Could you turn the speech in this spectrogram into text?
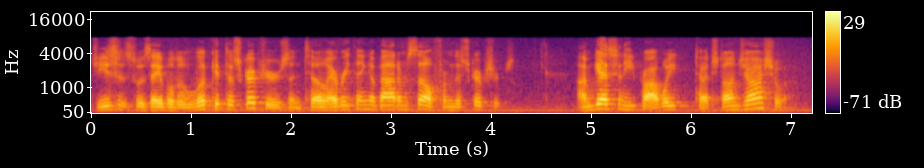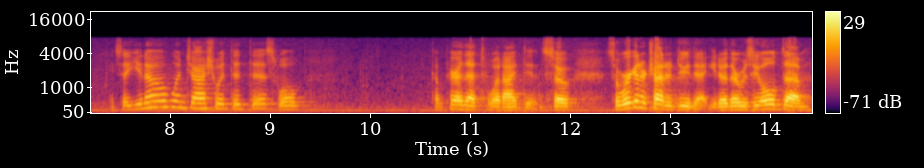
Jesus was able to look at the scriptures and tell everything about himself from the scriptures. I'm guessing he probably touched on Joshua. He said, you know, when Joshua did this, well, Compare that to what I did. So, so we're going to try to do that. You know, there was the old, um,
